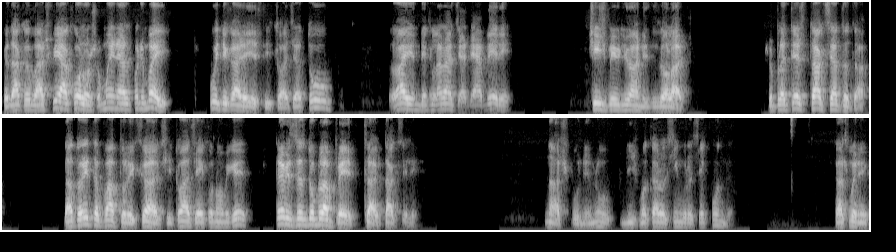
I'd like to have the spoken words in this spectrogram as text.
Că dacă aș fi acolo și mâine aș spune, măi, uite care este situația, tu ai în declarația de avere 5 milioane de dolari și plătești taxe atâta. Datorită faptului că situația economică trebuie să-ți dublăm pe taxele. N-aș spune, nu, nici măcar o singură secundă. Ca spune,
